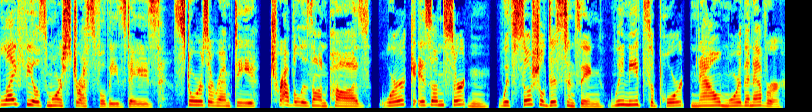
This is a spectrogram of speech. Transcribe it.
Life feels more stressful these days. Stores are empty, travel is on pause, work is uncertain. With social distancing, we need support now more than ever.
